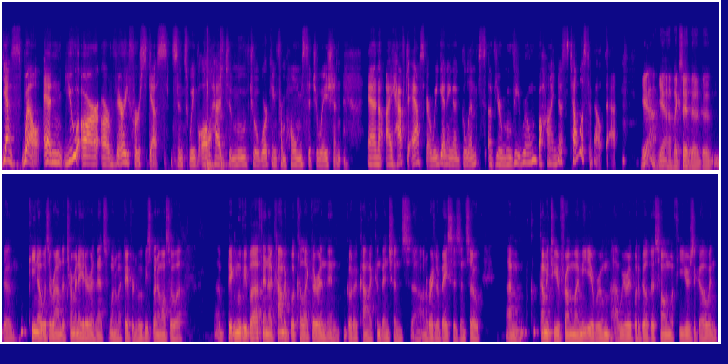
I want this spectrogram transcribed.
Yes, well, and you are our very first guest since we've all had to move to a working from home situation. And I have to ask, are we getting a glimpse of your movie room behind us? Tell us about that. Yeah, yeah. Like I said, the the, the keynote was around the Terminator, and that's one of my favorite movies. But I'm also a, a big movie buff and a comic book collector, and, and go to comic conventions uh, on a regular basis. And so I'm coming to you from my media room. Uh, we were able to build this home a few years ago, and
